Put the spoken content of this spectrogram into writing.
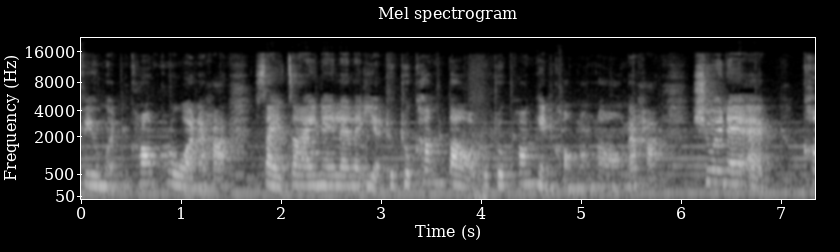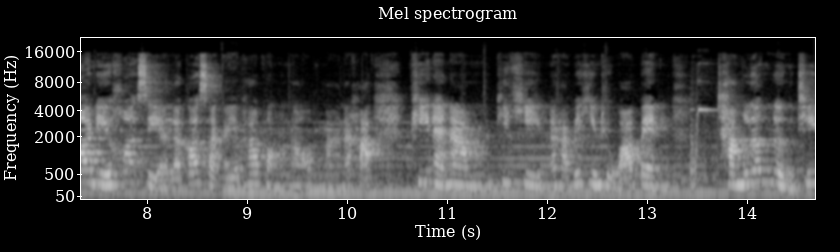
ฟีลเหมือนครอบครัวนะคะ ใส่ใจในรายละเอียดทุก ๆคำตอบทุก ๆ ความเห็นของน้องๆนะคะ ช่วยได้แอกข้อดีข้อเสียแล้วก็ศักยภาพของน้องๆออกมานะคะ พี่แนะนำพี่คีมนะคะ พี่คีมถือว่าเป็นทางเลือกหนึ่งที่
